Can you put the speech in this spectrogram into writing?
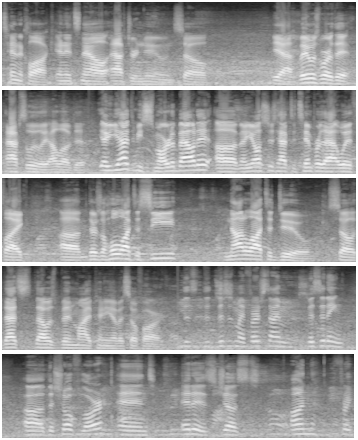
10 o'clock, and it's now afternoon. So, yeah, but it was worth it. Absolutely, I loved it. Yeah, you have to be smart about it, um, and you also just have to temper that with like, um, there's a whole lot to see, not a lot to do. So that's that was been my opinion of it so far. This, this is my first time visiting uh, the show floor, and it is just unfor-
